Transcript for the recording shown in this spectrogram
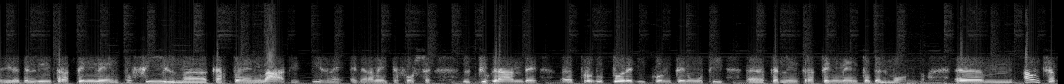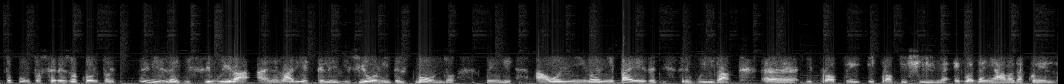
dire, dell'intrattenimento, film, cartoni animati, Disney è veramente forse il più grande eh, produttore di contenuti eh, per l'intrattenimento del mondo. Ehm, a un certo punto si è reso conto che Disney distribuiva alle varie televisioni del mondo, quindi ogni, in ogni paese distribuiva eh, i propri, i, propri, film e guadagnava da quello.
